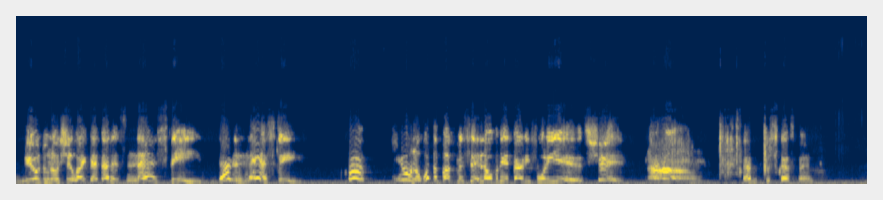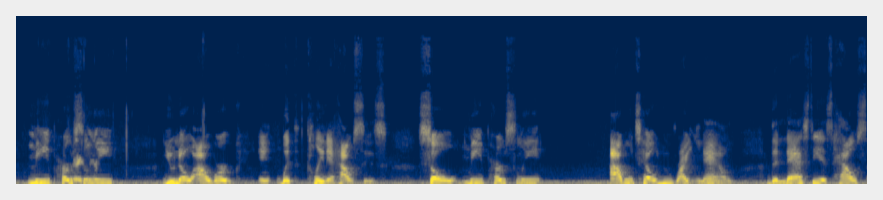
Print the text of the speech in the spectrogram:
no. You don't do no shit like that. That is nasty. That is nasty. But you don't know what the fuck been sitting over there 30, 40 years. Shit. Uh uh-uh. uh. That's disgusting. Me personally, you know, I work in, with cleaning houses. So, me personally, I will tell you right now the nastiest house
